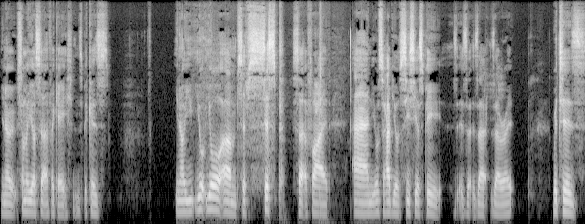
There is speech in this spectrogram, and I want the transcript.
you know some of your certifications because you know you you're, you're um CISSP certified and you also have your CCSP. Is, is, that- is that right? Which is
